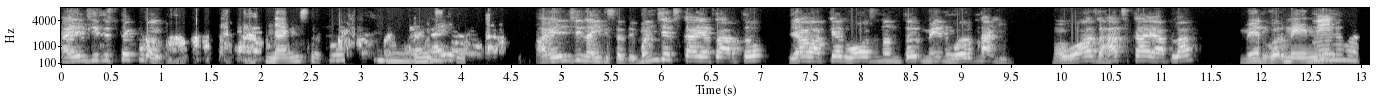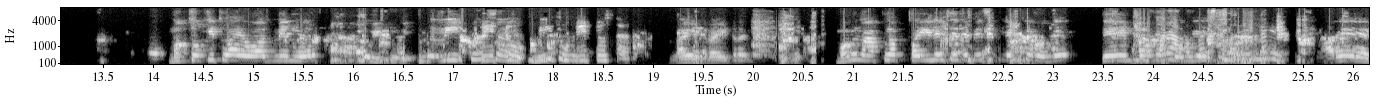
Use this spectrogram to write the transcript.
आय एन जी दिसतंय कुठं? नाही सर नाही सर आय एन जी नाही दिसत आहे. म्हणजेच काय याचा अर्थ या वाक्यात वॉज नंतर मेन वर्ब नाही. मग वॉज हाच काय आपला? मेन वर्ब. मेन मेन वर मग तो कितवा आहे was main verb? Sir right right right म्हणून आपलं पहिलेचे जे बेसिक लेक्चर होते ते. अरे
